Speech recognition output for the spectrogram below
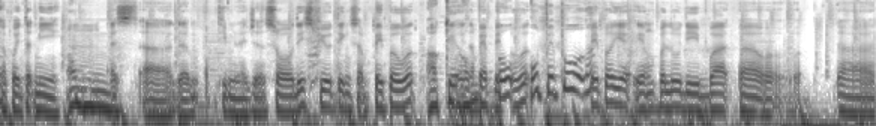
appointed me as uh, the team manager so these few things are paperwork Okay, oh, paper- oh, paperwork, ah? paper yang, yang perlu dibuat uh, uh,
